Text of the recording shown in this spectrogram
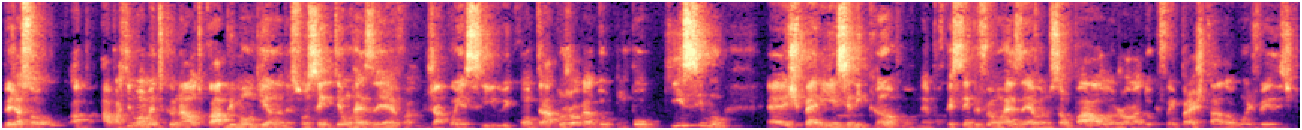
veja só, a, partir do momento que o Náutico abre mão de Anderson sem ter um reserva já conhecido e contrata um jogador com pouquíssimo é, experiência de campo, né, porque sempre foi um reserva no São Paulo, um jogador que foi emprestado algumas vezes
